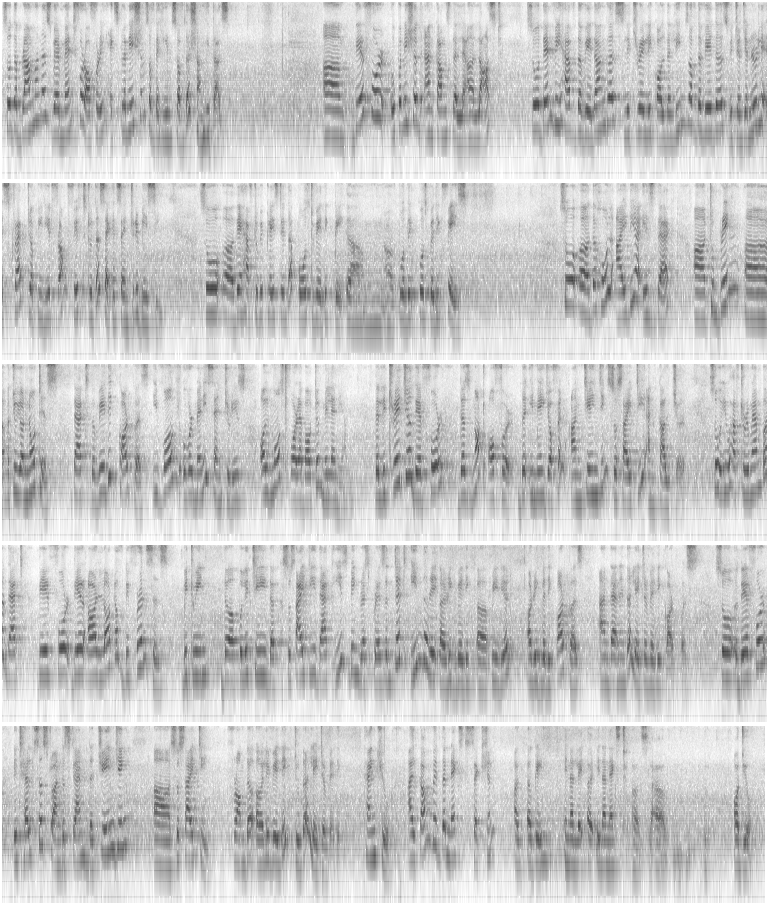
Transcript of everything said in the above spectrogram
So the brahmanas were meant for offering explanations of the hymns of the sanghitas. Um, therefore, Upanishad and comes the uh, last. So then we have the Vedangas, literally called the limbs of the Vedas, which are generally ascribed to a period from 5th to the 2nd century BC. So uh, they have to be placed in the post-Vedic um, uh, post-Vedic phase. So uh, the whole idea is that uh, to bring uh, to your notice that the Vedic corpus evolved over many centuries, almost for about a millennium. The literature, therefore, does not offer the image of an unchanging society and culture. So you have to remember that therefore there are a lot of differences between the polity, the society that is being represented in the uh, Rig Vedic uh, period or Rig Vedic corpus and then in the later Vedic corpus. So therefore it helps us to understand the changing uh, society from the early Vedic to the later Vedic. Thank you. I'll come with the next section again in a, uh, in a next uh, uh, audio.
